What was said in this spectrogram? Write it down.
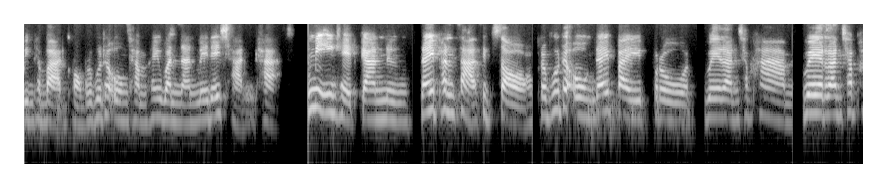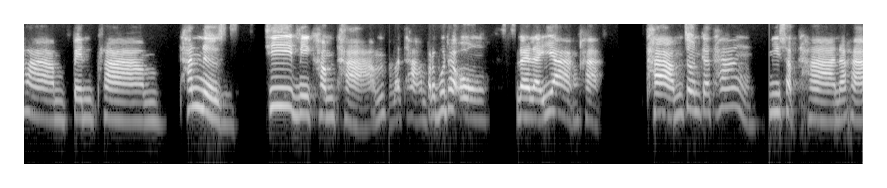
บิณฑบาตของพระพุทธองค์ทำให้วันนั้นไม่ได้ฉันค่ะ มีอีกเหตุการณ์หนึ่งในพรรษา 12 พระพุทธองค์ได้ไปโปรดเวรัญชพาม เวรัญชพามเป็นพราหมณ์ท่านหนึ่งที่มีคำถามมาถามพระพุทธองค์หลาย ๆ อย่างค่ะ ถามจนกระทั่งมีศรัทธานะคะ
